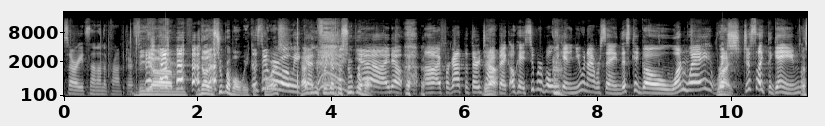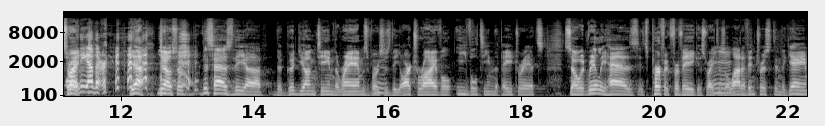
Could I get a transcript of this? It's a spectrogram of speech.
Sorry, it's not on the prompter. The um, no, the Super Bowl week, The of Super course. Bowl weekend. How did you forget the Super Bowl? Yeah, I know. Uh, I forgot the third Yeah. topic. Okay, Super Bowl weekend, and you and I were saying this could go one way, which Right. just like the game, That's or right. the other. yeah, you know, so this has the uh, the good young team, the Rams, Mm-hmm. versus the arch rival, evil team, the Patriots. So it really has, it's perfect for Vegas, right? Mm-hmm. There's a lot of interest in the game,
